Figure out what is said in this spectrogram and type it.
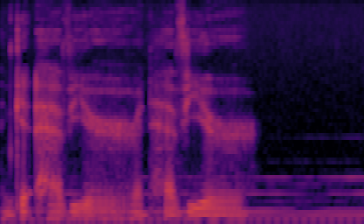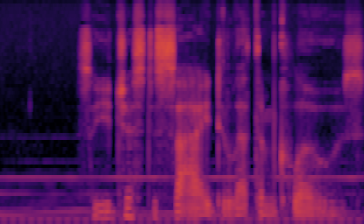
and get heavier and heavier. So you just decide to let them close.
